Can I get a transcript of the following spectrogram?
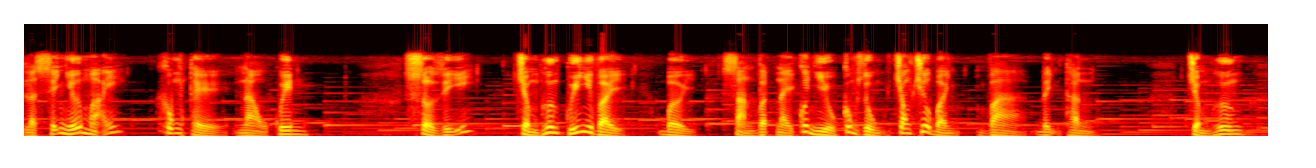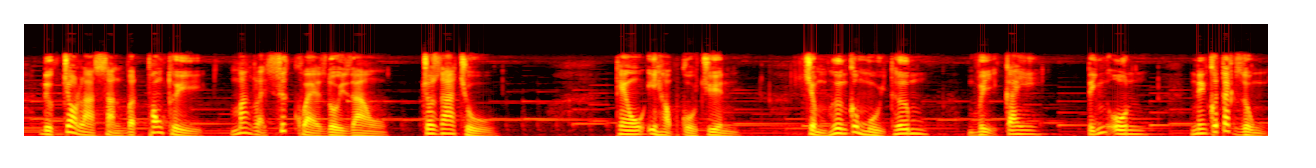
là sẽ nhớ mãi, không thể nào quên. Sở dĩ trầm hương quý như vậy bởi sản vật này có nhiều công dụng trong chữa bệnh và định thần. Trầm hương được cho là sản vật phong thủy mang lại sức khỏe dồi dào cho gia chủ. Theo y học cổ truyền, trầm hương có mùi thơm, vị cay, tính ôn nên có tác dụng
